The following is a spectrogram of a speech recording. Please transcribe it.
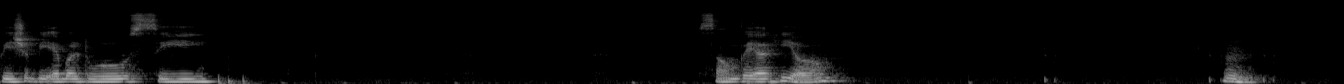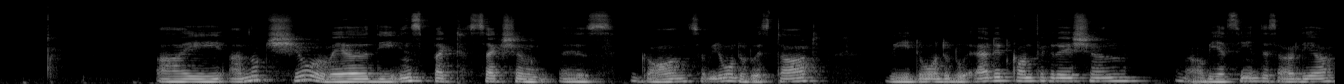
we should be able to see somewhere here. Hmm. I I'm not sure where the inspect section is gone so we don't want to do a start. We don't want to do edit configuration. Uh, we had seen this earlier.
